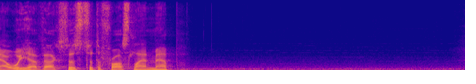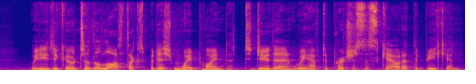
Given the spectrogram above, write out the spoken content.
Now we have access to the Frostland map. We need to go to the Lost Expedition waypoint. To do that, we have to purchase a scout at the beacon.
